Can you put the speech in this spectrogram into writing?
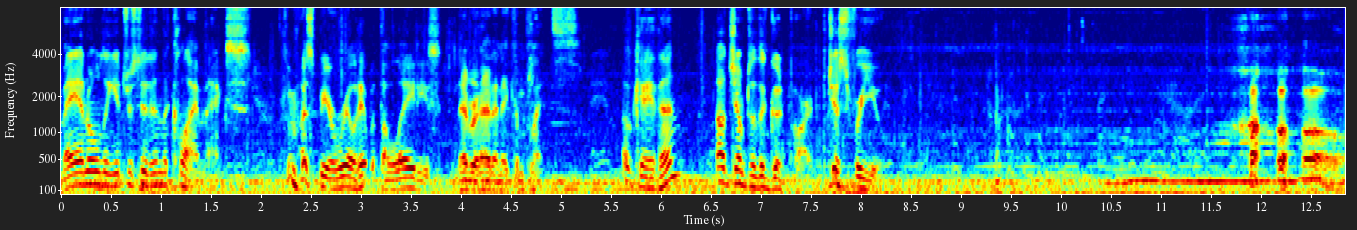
Man only interested in the climax. You must be a real hit with the ladies. Never had any complaints. Okay, then. I'll jump to the good part, just for you. Ho ho ho.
